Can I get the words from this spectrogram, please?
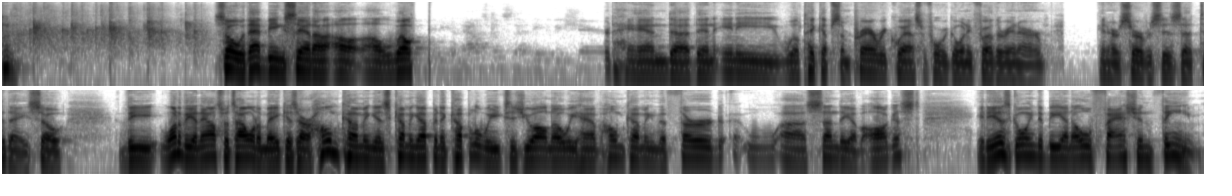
so with that being said, I'll, I'll welcome announcements that need be shared and uh, then any we'll take up some prayer requests before we go any further in our in our services uh, today. So. The, one of the announcements I want to make is our homecoming is coming up in a couple of weeks. As you all know, we have homecoming the third uh, Sunday of August. It is going to be an old fashioned theme.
